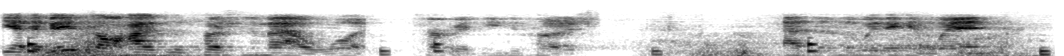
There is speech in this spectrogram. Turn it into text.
Yeah, the base don't have to push no matter what. Perfect, need to push. That's the only way they can win.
